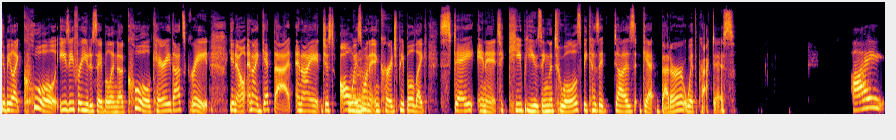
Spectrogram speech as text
to be like, cool, easy for you to say, Belinda, cool, Carrie, that's great. You know, and I get that. And I just always mm. want to encourage people like stay in it, keep using the tools because it does get better with practice. I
